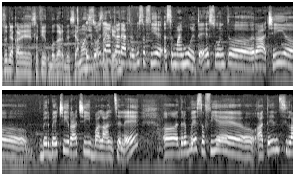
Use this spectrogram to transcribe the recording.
zodia care să fie cu băgare de seamă și cu asta Zodia încheiem. care ar trebui să fie, sunt mai multe, sunt uh, racii, uh, berbecii, racii, balanțele. Uh, trebuie să fie uh, atenți la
